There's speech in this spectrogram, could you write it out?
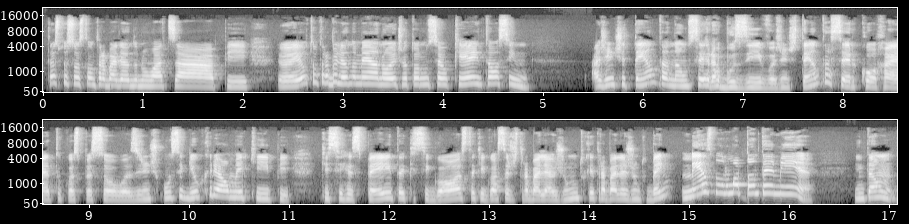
Então as pessoas estão trabalhando no WhatsApp, eu tô trabalhando meia-noite, eu tô não sei o quê, então assim, a gente tenta não ser abusivo, a gente tenta ser correto com as pessoas, a gente conseguiu criar uma equipe que se respeita, que se gosta, que gosta de trabalhar junto, que trabalha junto bem, mesmo numa pandemia. Então,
